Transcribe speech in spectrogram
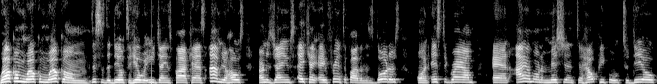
Welcome, welcome, welcome. This is the Deal to Heal with E. James podcast. I'm your host, Earnest James, aka Friends to Fatherless Daughters on Instagram. And I am on a mission to help people to deal,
